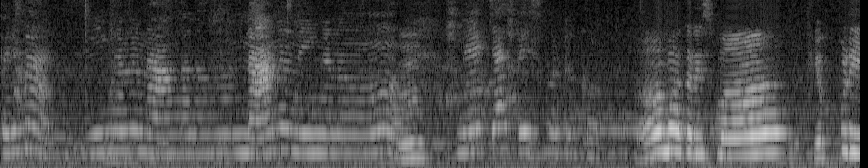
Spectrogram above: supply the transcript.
பெரியம்மா நீங்களும் நாங்களும் நானும் நீங்களும் ம். நேச்சா பேசி போட்டிருக்கோம். ஆமா கரிஷ்மா. எப்படி?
